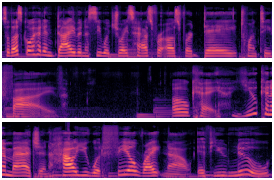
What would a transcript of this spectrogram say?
So let's go ahead and dive in and see what Joyce has for us for day 25 Okay, you can imagine how you would feel right now if you knew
